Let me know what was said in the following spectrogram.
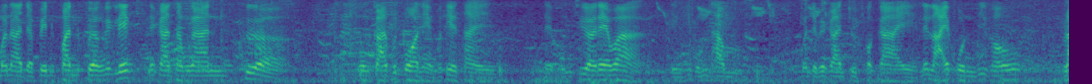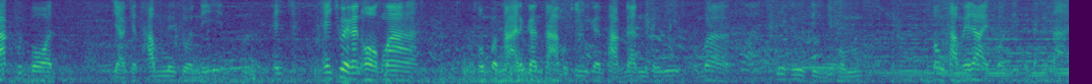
มันอาจจะเป็นฟันเฟืองเล็ก ๆ ในการทำงานเพื่อวงการฟุตบอลแห่งประเทศไทย แต่ผมเชื่อได้ว่าสิ่งที่ผมทำมันจะเป็นการจุดประกายและหลายคนที่เขารักฟุตบอลอยากจะทำในส่วนนี้ให้ให้ช่วยกันออกมาสมประสานกันสามัคคีกันผลักดันในตรงนี้ ผมว่านี่คือสิ่งที่ผมต้องทำให้ได้ก่อนที่ผมจะตาย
